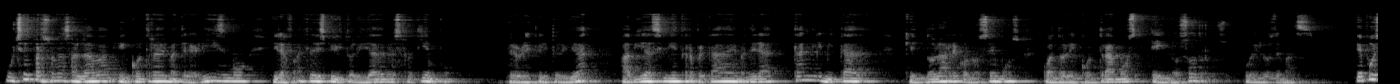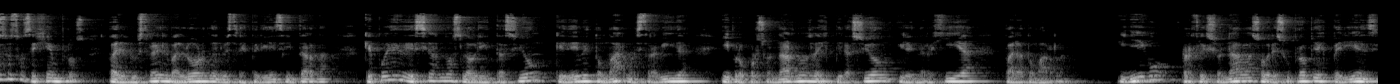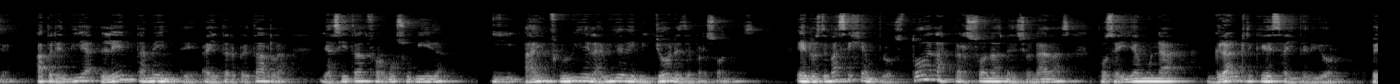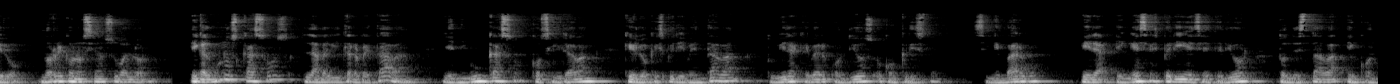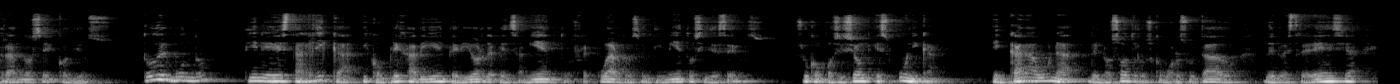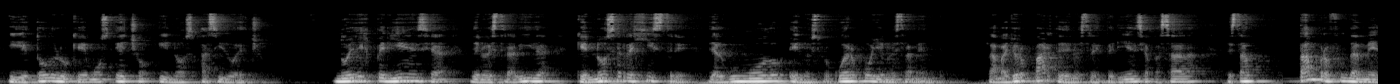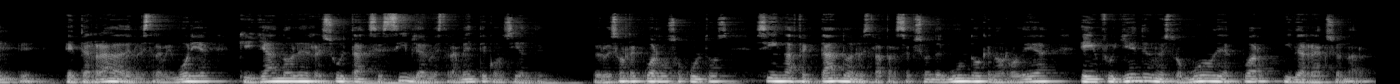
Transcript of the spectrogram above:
Muchas personas hablaban en contra del materialismo y la falta de espiritualidad de nuestro tiempo, pero la espiritualidad había sido interpretada de manera tan limitada que no la reconocemos cuando la encontramos en nosotros o en los demás. He puesto estos ejemplos para ilustrar el valor de nuestra experiencia interna que puede decirnos la orientación que debe tomar nuestra vida y proporcionarnos la inspiración y la energía para tomarla. Iñigo reflexionaba sobre su propia experiencia, aprendía lentamente a interpretarla y así transformó su vida y ha influido en la vida de millones de personas. En los demás ejemplos, todas las personas mencionadas poseían una gran riqueza interior, pero no reconocían su valor. En algunos casos la malinterpretaban y en ningún caso consideraban que lo que experimentaban tuviera que ver con Dios o con Cristo. Sin embargo, Era en esa experiencia interior donde estaba encontrándose con Dios. Todo el mundo tiene esta rica y compleja vía interior de pensamientos, recuerdos, sentimientos y deseos. Su composición es única en cada una de nosotros como resultado de nuestra herencia y de todo lo que hemos hecho y nos ha sido hecho. No hay experiencia de nuestra vida que no se registre de algún modo en nuestro cuerpo y en nuestra mente. La mayor parte de nuestra experiencia pasada está tan profundamente enterrada de nuestra memoria que ya no le resulta accesible a nuestra mente consciente. Pero esos recuerdos ocultos siguen afectando a nuestra percepción del mundo que nos rodea e influyendo en nuestro modo de actuar y de reaccionar.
